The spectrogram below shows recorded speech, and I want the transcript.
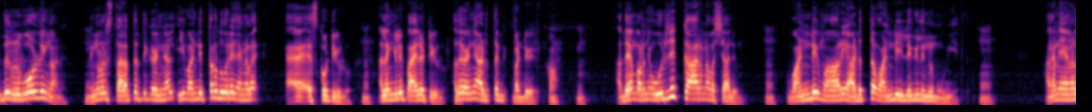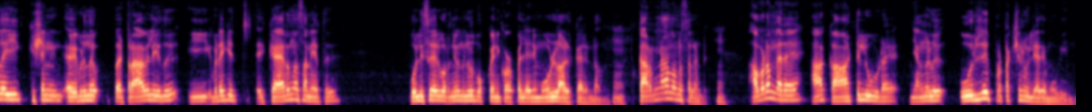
ഇത് റിവോൾവിംഗ് ആണ്. നിങ്ങൾ നിങ്ങളൊരു സ്ഥലത്തെത്തി കഴിഞ്ഞാൽ ഈ വണ്ടി ഇത്ര ദൂരെ ഞങ്ങളെ എസ്കോട്ട് ചെയ്യുള്ളൂ. അല്ലെങ്കിൽ പൈലറ്റ് ചെയ്യുള്ളൂ. അത് കഴിഞ്ഞാൽ അടുത്ത വണ്ടി വരും. അദ്ദേഹം പറഞ്ഞു ഒരു കാരണവശാലും വണ്ടി മാറി അടുത്ത വണ്ടി ഇല്ലെങ്കിൽ നിങ്ങൾ മൂവ് ചെയ്യരുത്. അങ്ങനെ ഞങ്ങൾ ഈ കിഷൻ ഇവിടുന്ന് ട്രാവൽ ചെയ്ത് ഈ ഇവിടേക്ക് കയറുന്ന സമയത്ത് പോലീസുകാർ പറഞ്ഞു നിങ്ങൾ പൊക്കോ എനിക്ക് കുഴപ്പമില്ല. ഇനി മുകളിൽ ആൾക്കാരുണ്ടാവും. കർണ എന്ന് പറഞ്ഞ സ്ഥലമുണ്ട്. അവിടം വരെ ആ കാട്ടിലൂടെ ഞങ്ങൾ ഒരു പ്രൊട്ടക്ഷനും ഇല്ലാതെ മൂവ് ചെയ്യുന്നു.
